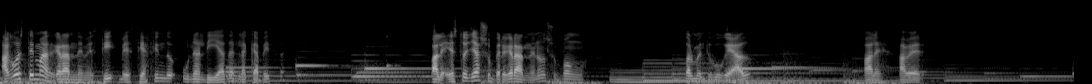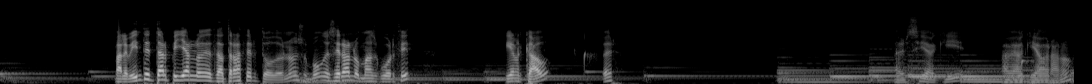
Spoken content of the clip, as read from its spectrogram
Hago este más grande ¿Me estoy, me estoy haciendo una liada en la cabeza? Vale, esto ya es súper grande, ¿no? Supongo Totalmente bugueado Vale, a ver Vale, voy a intentar pillarlo desde atrás hacer todo, ¿no? Supongo que será lo más worth it Y al cabo A ver A ver si aquí A ver, aquí ahora, ¿no?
